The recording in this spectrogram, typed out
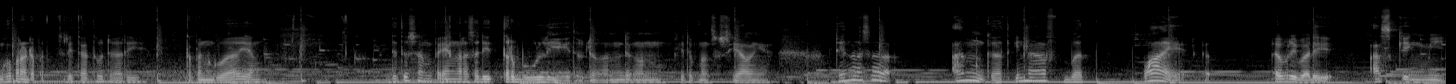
gue pernah dapat cerita tuh dari teman gue yang dia tuh sampai yang ngerasa diterbuli gitu dengan dengan kehidupan sosialnya. Dia ngerasa I'm good enough but why? Everybody asking me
